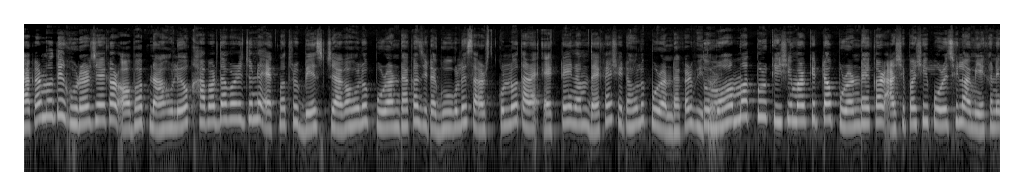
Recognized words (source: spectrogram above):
ঢাকার মধ্যে ঘোরার জায়গার অভাব না হলেও খাবার দাবারের জন্য একমাত্র বেস্ট জায়গা হলো পুরান ঢাকা, যেটা গুগলে সার্চ করলেও তারা একটাই নাম দেখায়, সেটা হলো পুরান ঢাকার ভিতর। মোহাম্মদপুর কৃষি মার্কেটটাও পুরান ঢাকার আশেপাশেই পড়েছিল, আমি এখানে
